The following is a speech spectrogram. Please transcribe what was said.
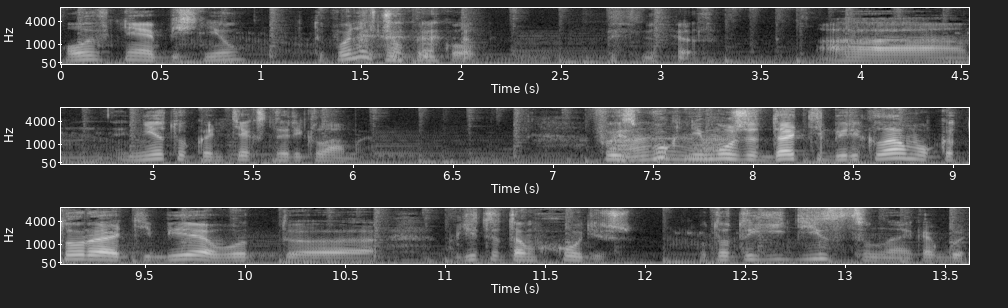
Он мне объяснил. Ты понял, в чем прикол? Нет. А, нету контекстной рекламы. Facebook А. не может дать тебе рекламу, которая тебе вот э, где ты там ходишь. Вот это единственное, как бы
